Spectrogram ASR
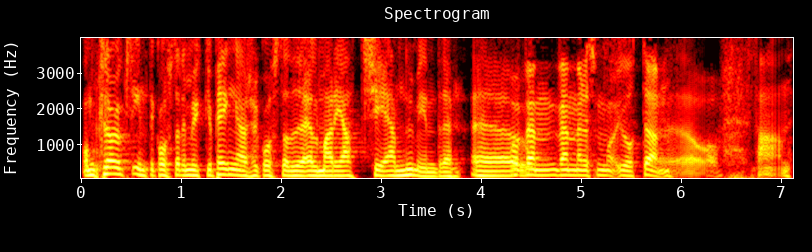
Om Clerks inte kostade mycket pengar så kostade El Mariachi ännu mindre. Eh, Och vem, vem är det som har gjort den? ja, fan.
